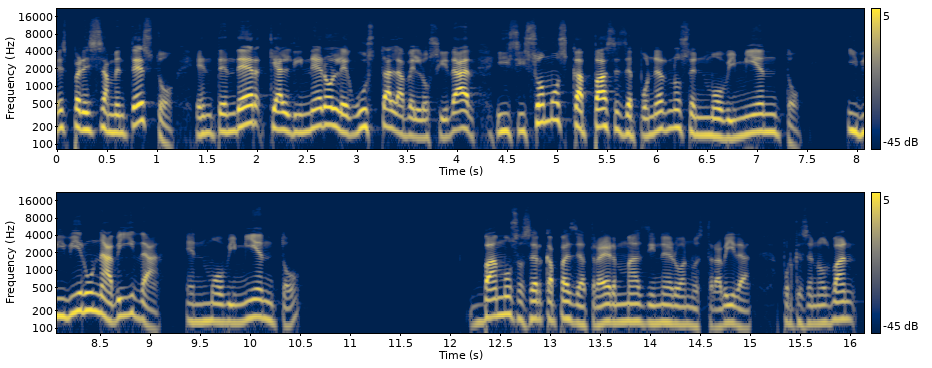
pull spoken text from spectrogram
es precisamente esto, entender que al dinero le gusta la velocidad y si somos capaces de ponernos en movimiento y vivir una vida en movimiento, vamos a ser capaces de atraer más dinero a nuestra vida porque se nos van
